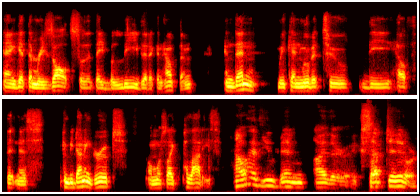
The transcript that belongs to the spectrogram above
and get them results so that they believe that it can help them. And then we can move it to the health fitness. It can be done in groups, almost like Pilates. How have you been either accepted or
